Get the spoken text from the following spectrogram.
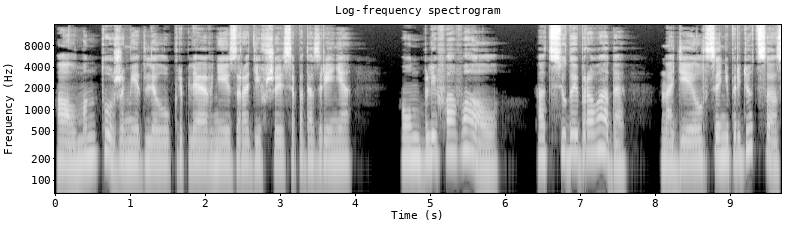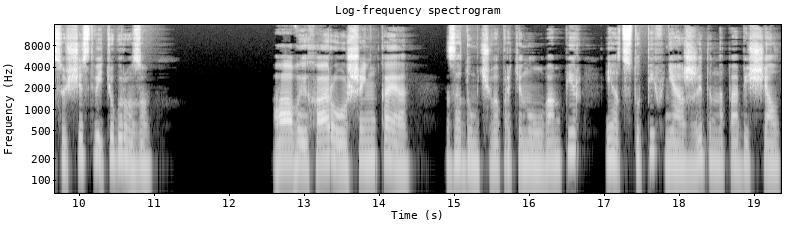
Алман тоже медлил, укрепляя в ней зародившееся подозрение. Он блефовал. Отсюда и бравада. Надеялся, не придется осуществить угрозу. «А вы хорошенькая», — задумчиво протянул вампир и, отступив, неожиданно пообещал.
